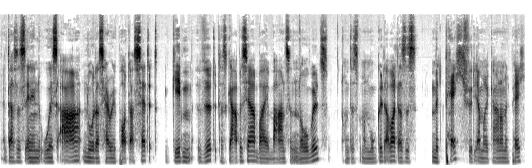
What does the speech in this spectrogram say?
dass es in den USA nur das Harry Potter Set geben wird. Das gab es ja bei Barnes Nobles. Und das, man munkelt aber, dass es mit Pech, für die Amerikaner mit Pech,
